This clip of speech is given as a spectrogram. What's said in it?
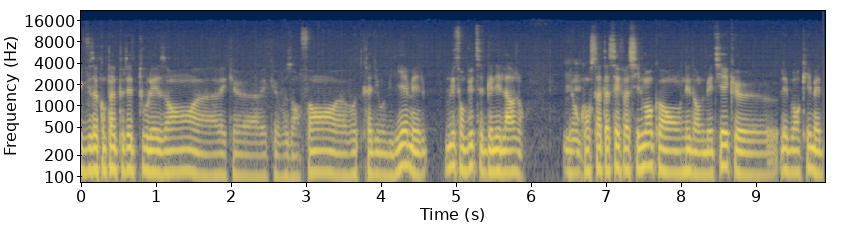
Il vous accompagne peut-être tous les ans euh, avec, euh, avec vos enfants, euh, votre crédit immobilier, mais lui, son but, c'est de gagner de l'argent. Et Mhm. on constate assez facilement quand on est dans le métier que les banquiers mettent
